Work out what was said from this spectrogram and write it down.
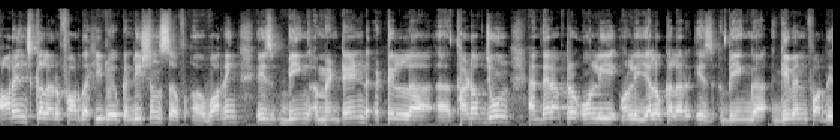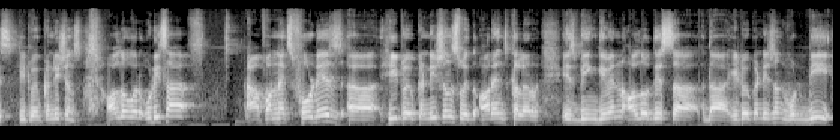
orange color for the heat wave conditions of uh, warning is being maintained till uh, uh, 3rd of June. And thereafter only only yellow color is being given for these heat wave conditions. Although over Odisha uh, for next four days uh, heat wave conditions with orange color is being given. Although this uh, the heat wave conditions would be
